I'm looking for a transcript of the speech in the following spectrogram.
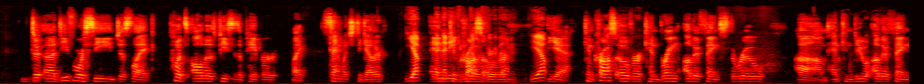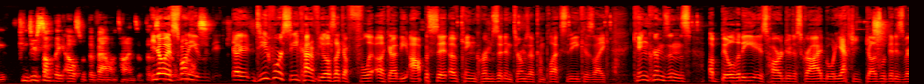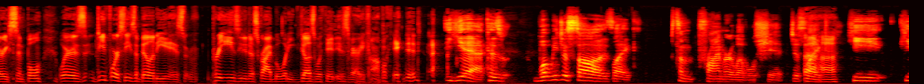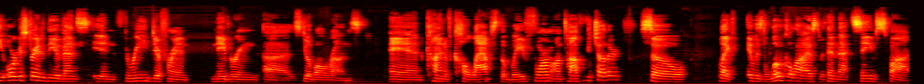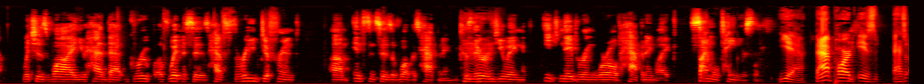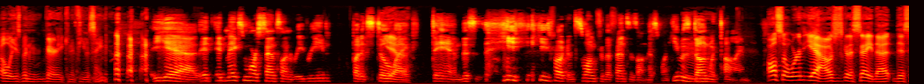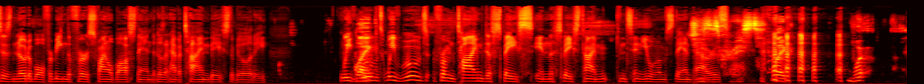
D- uh, D4C just like puts all those pieces of paper like sandwiched together. Yep, and, and then he can can cross go through over. them. Yep. Yeah, can cross over, can bring other things through, um, and can do other thing, can do something else with the Valentines of those. You know, it's funny. Uh, D4C kind of feels like a flip, like a, the opposite of King Crimson in terms of complexity, because like King Crimson's ability is hard to describe, but what he actually does with it is very simple. Whereas D4C's ability is pretty easy to describe, but what he does with it is very complicated. Yeah, because what we just saw is like some primer level shit. Just like Uh-huh. he he orchestrated the events in three different neighboring uh, steel ball runs and kind of collapsed the waveform on top of each other. So like it was localized within that same spot, which is why you had that group of witnesses have three different um, instances of what was happening because they were Mhm. viewing each neighboring world happening like simultaneously. yeah, that part is has always been very confusing. Yeah, it, it makes more sense on reread, but it's still Yeah. like, damn, this he he fucking swung for the fences on this one. He was done Mhm. with time. Also, worth yeah, I was just gonna say that this is notable for being the first final boss stand that doesn't have a time-based ability. We've Like- moved we've moved from time to space in the space-time continuum stand Jesus powers. Christ. Like what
